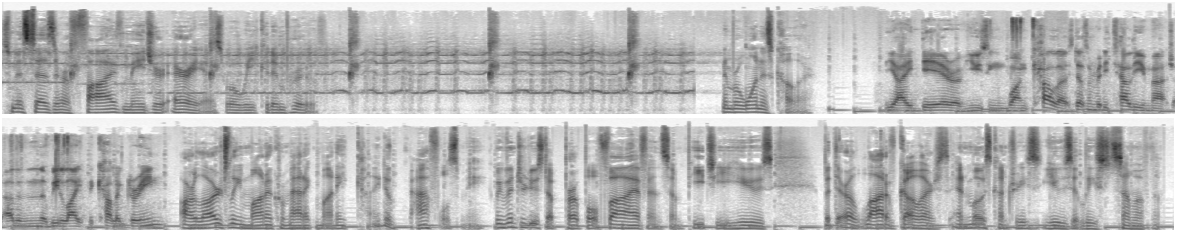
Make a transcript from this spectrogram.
Smith says there are five major areas where we could improve. Number one is color. The idea of using one color doesn't really tell you much other than that we like the color green. Our largely monochromatic money kind of baffles me. We've introduced a purple five and some peachy hues, but there are a lot of colors, and most countries use at least some of them.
